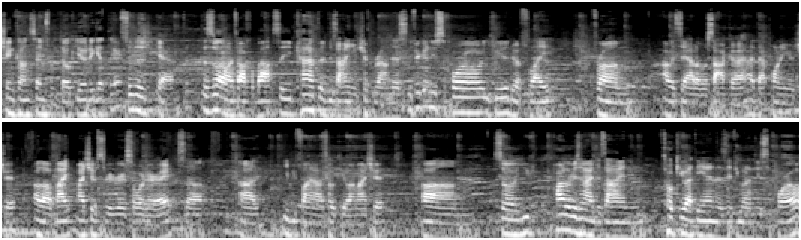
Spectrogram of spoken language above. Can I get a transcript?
Shinkansen from Tokyo to get there? So there's yeah, th- this is what I want to talk about. So you kind of have to design your trip around this. If you're going to do Sapporo, you can either do a flight from I would say out of Osaka at that point in your trip. Although my, my trip's the reverse order, right? So uh, you'd be flying out of Tokyo on my trip. Um, so you part of the reason I designed Tokyo at the end is if you want to do Sapporo.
